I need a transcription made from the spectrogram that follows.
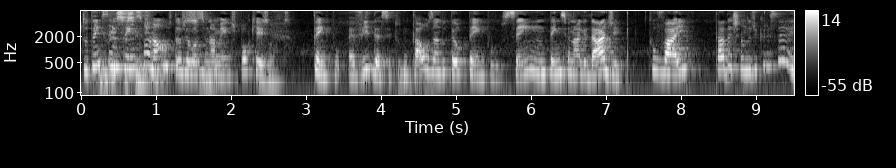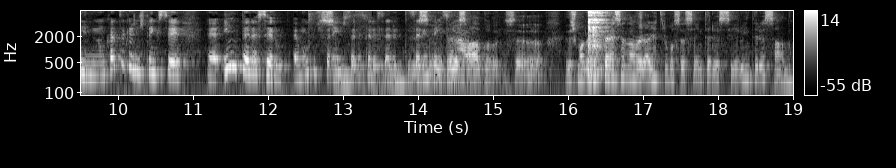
tu tem que ser Nesse intencional sentido. nos teus relacionamentos. Por quê? Exato. tempo é vida. Se tu não tá usando o teu tempo sem intencionalidade, tu vai tá deixando de crescer. E não quer dizer que a gente tem que ser é, interesseiro. É muito diferente Sim, ser interesseiro e ser intencional. interessado. eh, existe uma grande diferença, na verdade, entre você ser interesseiro e interessado.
